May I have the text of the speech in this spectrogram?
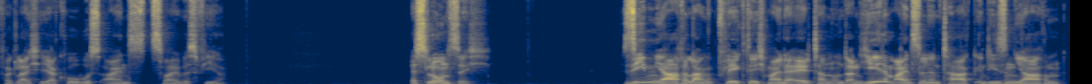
Vergleiche Jakobus 1, 2 bis 4. Es lohnt sich. Sieben Jahre lang pflegte ich meine Eltern und an jedem einzelnen Tag in diesen Jahren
